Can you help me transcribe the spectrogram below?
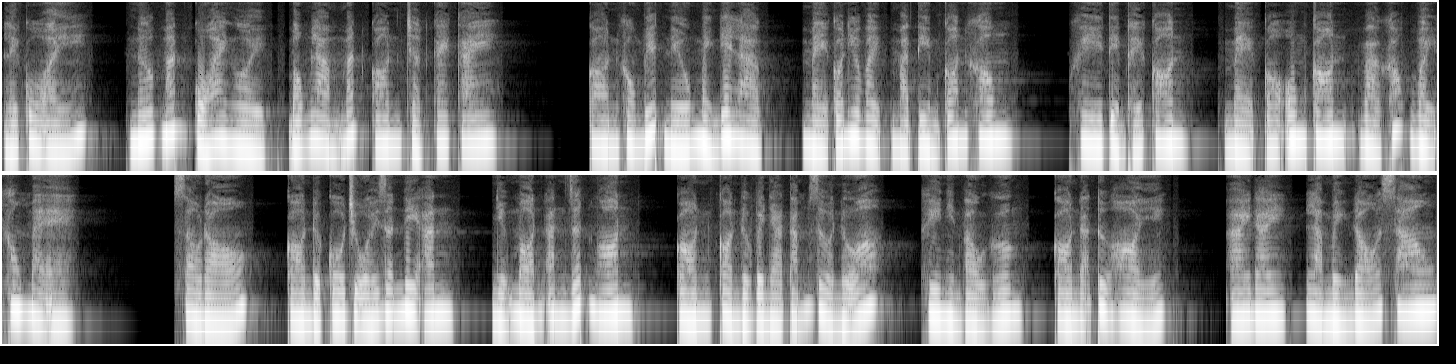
lấy cô ấy. Nước mắt của hai người bỗng làm mắt con chợt cay cay. Con không biết nếu mình đi lạc, mẹ có như vậy mà tìm con không? Khi tìm thấy con, mẹ có ôm con và khóc vậy không mẹ? Sau đó, con được cô chủ ấy dẫn đi ăn, những món ăn rất ngon. Con còn được về nhà tắm rửa nữa. Khi nhìn vào gương, con đã tự hỏi, ai đây là mình đó sao?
